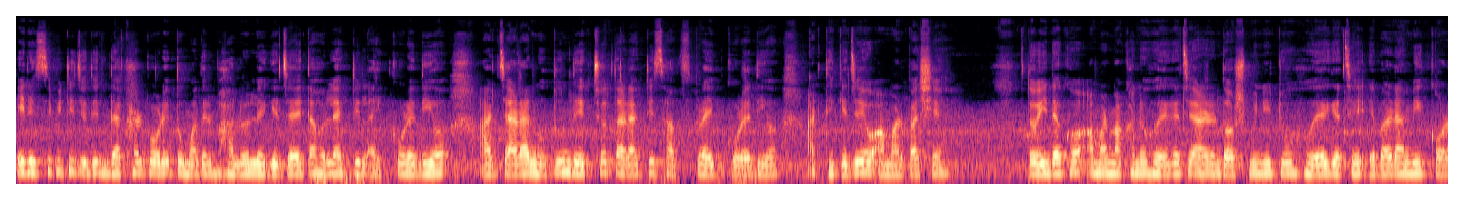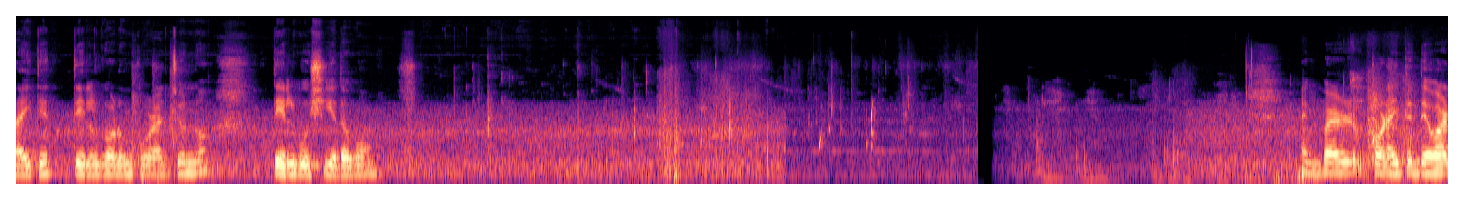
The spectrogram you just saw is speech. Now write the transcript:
এই রেসিপিটি যদি দেখার পরে তোমাদের ভালো লেগে যায়, তাহলে একটি লাইক করে দিও। আর যারা নতুন দেখছ, তারা একটি সাবস্ক্রাইব করে দিও। আর থেকে যেও আমার পাশে। তো এই দেখো, আমার মাখানো হয়ে গেছে আর দশ মিনিটও হয়ে গেছে। এবার আমি কড়াইতে তেল গরম করার জন্য তেল বসিয়ে দেবো। একবার কড়াইতে দেওয়ার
